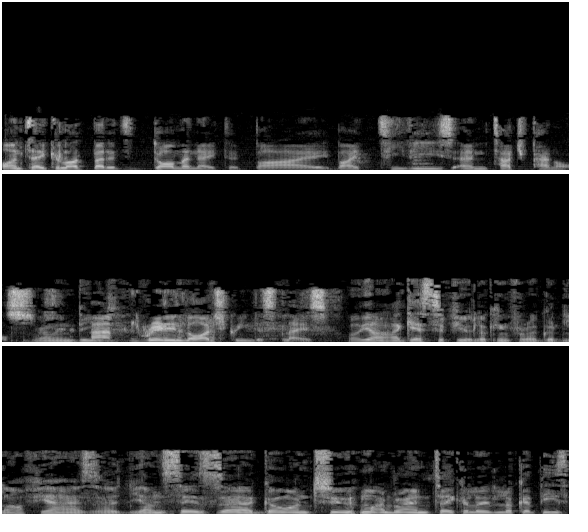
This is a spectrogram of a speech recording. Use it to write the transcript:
on Takealot, but it's dominated by, by TVs and touch panels. Well, indeed. Um, really large screen displays. Well, yeah, I guess if you're looking for a good laugh, yeah, as uh, Jan says, uh, go on to my brand, take a lo- look at these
